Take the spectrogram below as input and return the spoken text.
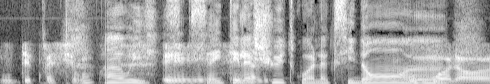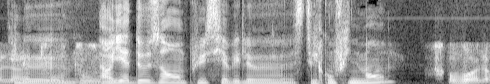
une dépression. Ah oui. Et Ça a été la la- chute, quoi, l'accident. euh, voilà. le- le- tout- tout- Alors il y a deux ans en plus, il y avait le, c'était le confinement. Voilà.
